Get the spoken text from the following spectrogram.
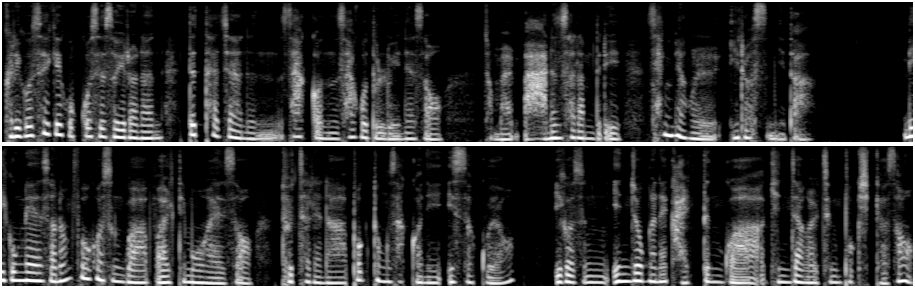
그리고 세계 곳곳에서 일어난 뜻하지 않은 사건, 사고들로 인해서 정말 많은 사람들이 생명을 잃었습니다. 미국 내에서는 포거슨과 발티모어에서 두 차례나 폭동 사건이 있었고요. 이것은 인종 간의 갈등과 긴장을 증폭시켜서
